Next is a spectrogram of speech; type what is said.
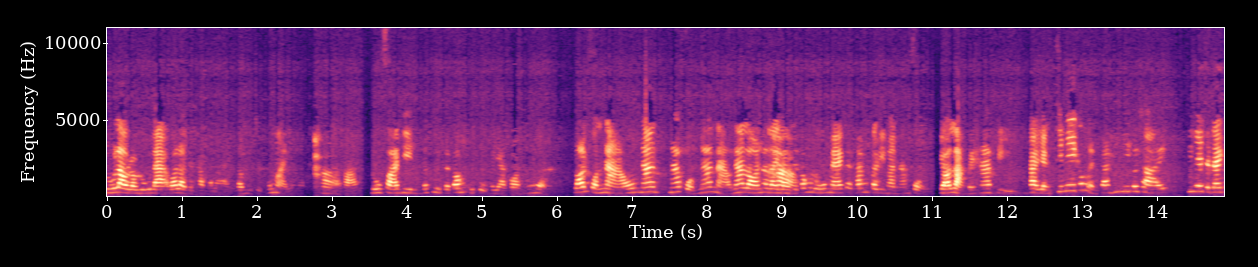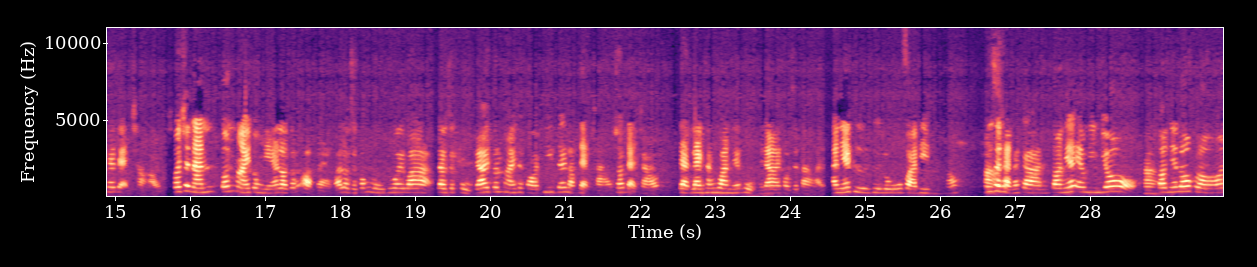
รู้เราเรารู้แล้วว่าเราจะทำอะไร เรามีจุดมุ่งหมายยังไงค่ะนะคะรู้ฟ้าดินก็คือจะต้องอุตุพยากรณ์ทั้งหมด ร้อนฝนหนาวหน้าหน้าฝนหน้าหนาวหน้าร้อนอะไรค่ะเราจะต้องรู้แม้กระทั่งปริมาณน้ำฝนย้อนหลังไป 5 ปีค่ะอย่างที่นี่ก็เหมือนกันที่นี่ก็ใช้ ที่นี่จะได้แค่แดดเช้า เพราะฉะนั้นต้นไม้ตรงเนี้ยเราต้องออกแบบว่าเราจะต้องรู้ด้วยว่าเราจะปลูกได้ต้นไม้เฉพาะที่ได้รับแดดเช้าชอบแดดเช้าแดดแรงทั้งวันเนี่ยปลูกไม่ได้เขาจะตาย อันนี้คือคือรู้ฟ้าดินเนาะ ค่ะรู้สถานการณ์ ตอนนี้เอลนินโยค่ะตอนนี้โลกร้อน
